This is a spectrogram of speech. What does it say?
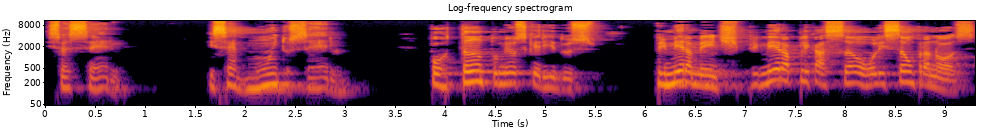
Isso é sério. Isso é muito sério. Portanto, meus queridos, primeiramente, primeira aplicação ou lição para nós,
